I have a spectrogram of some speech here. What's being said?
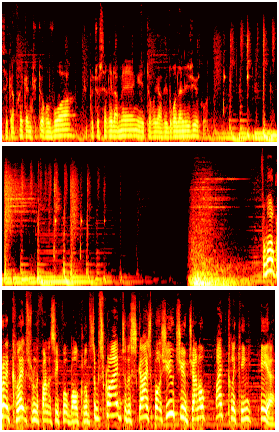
C'est qu'après, quand tu te revois, tu peux te serrer la main et te regarder droit dans les yeux. Quoi. For more great clips from the Fantasy Football Club, subscribe to the Sky Sports YouTube channel by clicking here.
